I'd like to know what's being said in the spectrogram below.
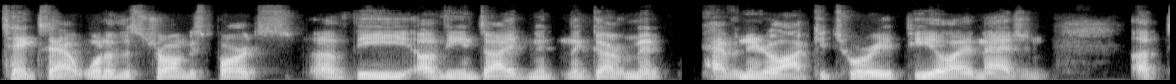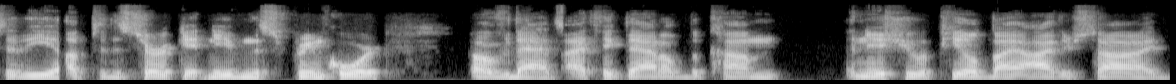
takes out one of the strongest parts of the of the indictment and the government have an interlocutory appeal i imagine up to the up to the circuit and even the supreme court over that i think that'll become an issue appealed by either side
